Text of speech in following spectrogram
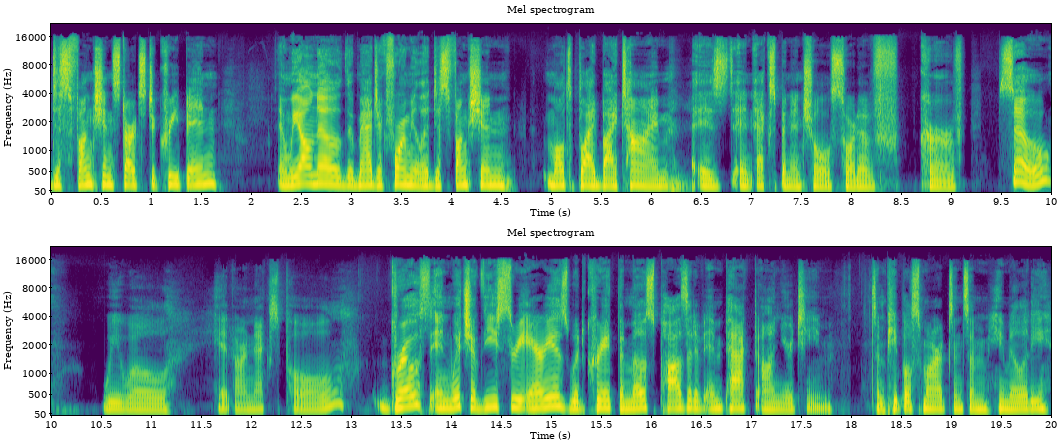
dysfunction starts to creep in. And we all know the magic formula dysfunction multiplied by time is an exponential sort of curve. So we will hit our next poll. Growth in which of these three areas would create the most positive impact on your team? Some people smarts and some humility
